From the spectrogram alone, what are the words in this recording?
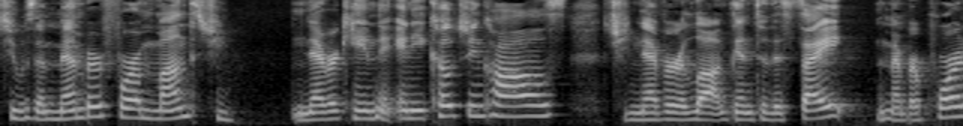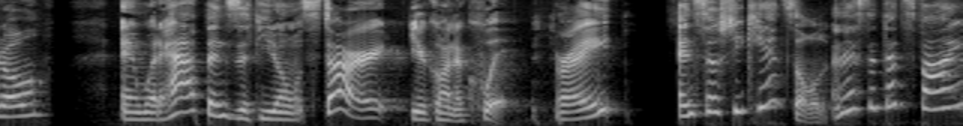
She was a member for a month. She never came to any coaching calls. She never logged into the site, member portal. And what happens if you don't start, you're going to quit, right? And so she canceled. And I said, that's fine.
